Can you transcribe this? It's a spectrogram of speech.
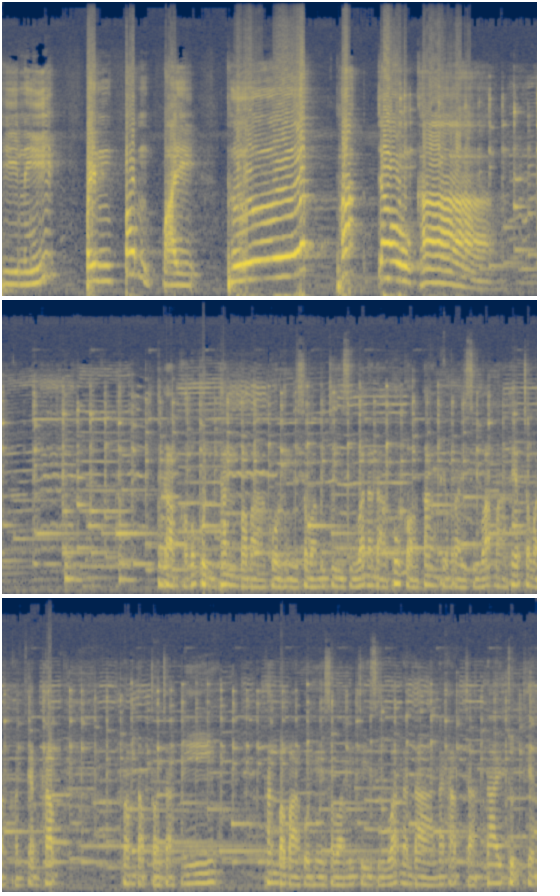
ทีนี้เป็นต้นไปเถิดพระเจ้าค่ะ กราบขอบพระคุณท่านบาบาโกเฮสวามิจีศิวนันดาผู้ก่อตั้งเทวไรศิวะมหาเทพจังหวัดขอนแก่นครับลำดับต่อจากนี้ ท่านบาบาโกเฮสวามิจีศิวนันดานะครับ จะได้จุดเทียน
